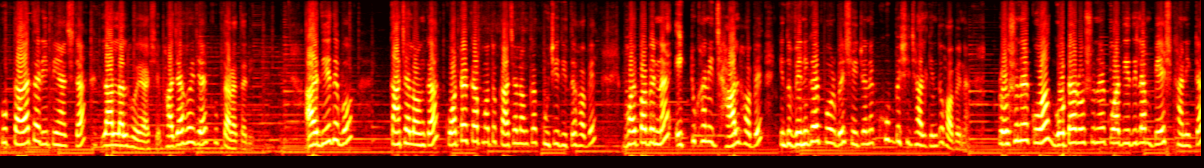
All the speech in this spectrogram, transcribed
খুব তাড়াতাড়ি পেঁয়াজটা লাল লাল হয়ে আসে। ভাজা হয়ে যায় খুব তাড়াতাড়ি। আর দিয়ে দেব কাঁচা লঙ্কা। কোয়ার্টার কাপ মতো কাঁচা লঙ্কা কুচি দিতে হবে। ভয় পাবেন না, একটুখানি ঝাল হবে, কিন্তু ভিনেগার পড়বে, সেই জন্য খুব বেশি ঝাল কিন্তু হবে না। রসুনের কোয়া, গোটা রসুনের কোয়া দিয়ে দিলাম বেশ খানিকটা।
